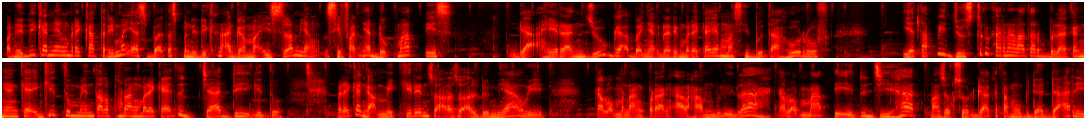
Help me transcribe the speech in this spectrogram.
pendidikan yang mereka terima ya sebatas pendidikan agama Islam yang sifatnya dogmatis nggak heran juga banyak dari mereka yang masih buta huruf Ya tapi justru karena latar belakang yang kayak gitu mental perang mereka itu jadi gitu. Mereka nggak mikirin soal-soal duniawi. Kalau menang perang alhamdulillah, kalau mati itu jihad, masuk surga ketemu bidadari.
